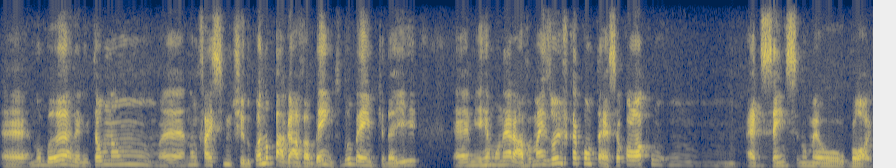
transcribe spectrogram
é, no banner, então não, é, não faz sentido. Quando pagava bem, tudo bem, porque daí é, me remunerava. Mas hoje o que acontece? Eu coloco um, um AdSense no meu blog.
